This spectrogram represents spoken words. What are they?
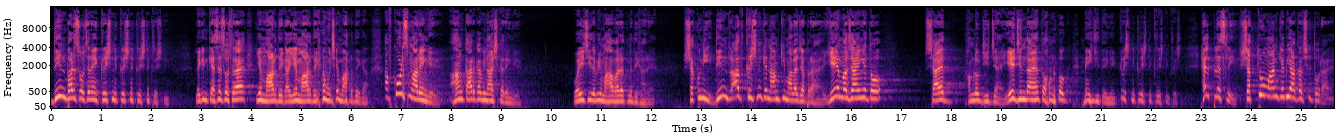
दिन भर सोच रहे हैं, कृष्ण कृष्ण कृष्ण कृष्ण। लेकिन कैसे सोच रहा है? ये मार देगा, ये मार देगा, मुझे मार देगा। ऑफ़ कोर्स मारेंगे, अहंकार का विनाश करेंगे। वही चीज़ अभी महाभारत में दिखा रहे हैं। शकुनी, दिन रात कृष्ण के नाम की माला जप रहा है। ये मर जाएँगे तो शायद हम लोग जीत जाए। ये ज़िंदा है तो हम लोग नहीं जीतेंगे। कृष्ण कृष्ण कृष्ण कृष्ण। हेल्पलेसली शत्रु मान के भी आकर्षित हो रहा है।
